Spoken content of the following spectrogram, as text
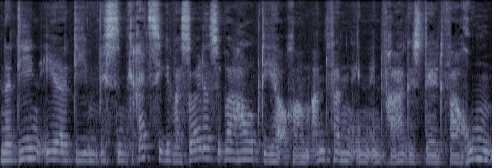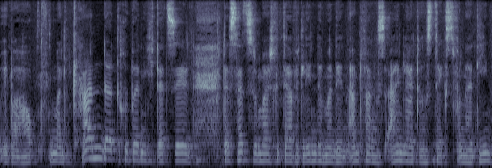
Nadine eher die ein bisschen grätzige, was soll das überhaupt, die ja auch am Anfang in, in Frage stellt, warum überhaupt, man kann darüber nicht erzählen. Das hat zum Beispiel David Lindemann, den Anfangseinleitungstext von Nadine,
